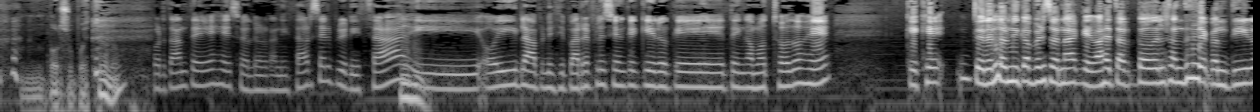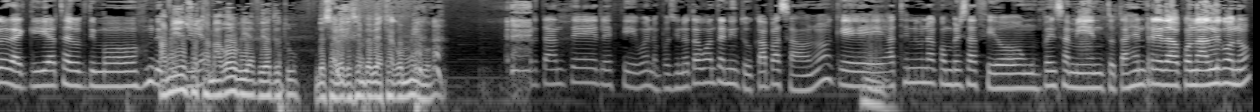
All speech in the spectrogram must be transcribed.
por supuesto, ¿no? Lo importante es eso, el organizarse, el priorizar y hoy la principal reflexión que quiero que tengamos todos es que es que tú eres la única persona que vas a estar todo el santo día contigo de aquí hasta el último de A mí eso está me agobia, fíjate tú, de saber que siempre voy a estar conmigo. Importante es decir, bueno, pues si no te aguantas ni tú, ¿qué ha pasado, no? Que has tenido una conversación, un pensamiento, te has enredado con algo, ¿no?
